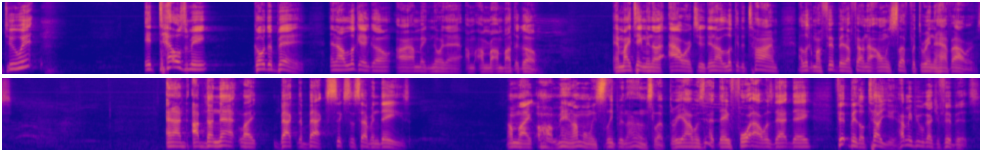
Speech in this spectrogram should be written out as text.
do it, it tells me go to bed. And I'll look at it and go, all right, I'm gonna ignore that. I'm, I'm, I'm about to go. It might take me another hour or two. Then I look at the time, I look at my Fitbit, I found out I only slept for three and a half hours. And I, have done that like back to back, six or seven days. I'm like, oh man, I'm only sleeping. I didn't slept three hours that day, four hours that day. Fitbit will tell you. How many people got your Fitbits?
